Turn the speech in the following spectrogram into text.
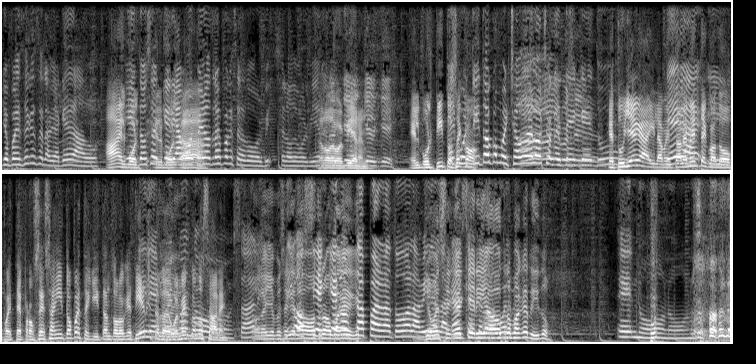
yo pensé que se le había quedado. Ah, el y entonces el quería volver ah. otra vez para que se lo, devolvi- se lo devolvieran. Se lo devolvieran. ¿Qué, qué, qué? El bultito el se bultito como el chavo del Ah, 8 que, te, que que- tú... Que tú llegas y lamentablemente cuando y- pues te procesan y todo, pues te quitan todo lo que y tienes y te lo devuelven cuando sale. sale. Ok, yo pensé que Digo, era si otro es que no estás para toda la vida Yo en la pensé que te quería otro paquetito. Eh, no, no, no. no.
